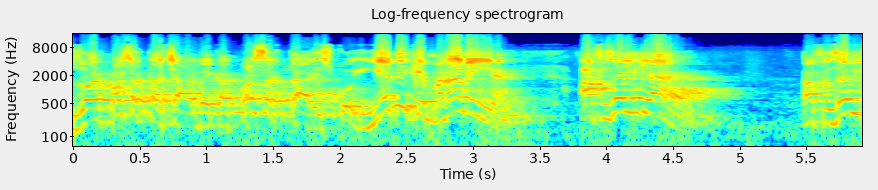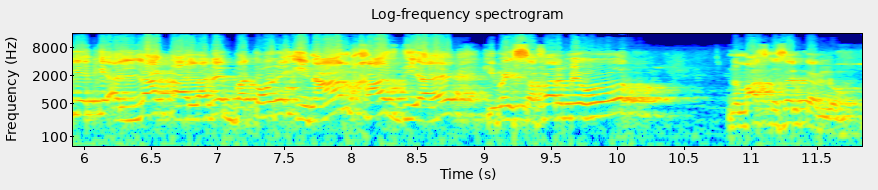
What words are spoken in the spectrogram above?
ظہر پڑھ سکتا ہے، چار رکت پڑھ سکتا ہے اس کو۔ یہ نہیں کہ منع نہیں ہے۔ افضل کیا ہے؟ افضل یہ کہ اللہ تعالیٰ نے بطور انعام خاص دیا ہے کہ بھائی سفر میں ہو، نماز قصر کر لو۔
